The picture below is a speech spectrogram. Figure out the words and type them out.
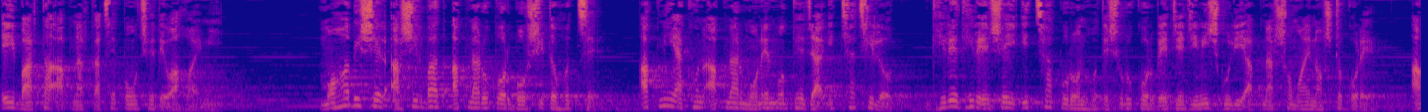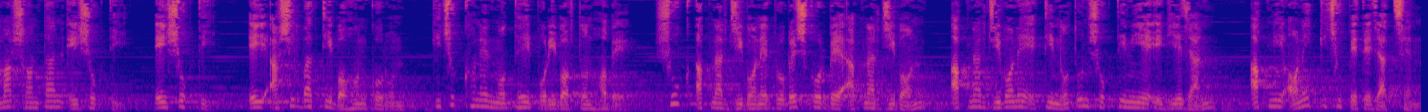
এই বার্তা আপনার কাছে পৌঁছে দেওয়া হয়নি। মহাবিশ্বের আশীর্বাদ আপনার উপর বর্ষিত হচ্ছে। আপনি এখন আপনার মনের মধ্যে যা ইচ্ছা ছিল, ধীরে ধীরে সেই ইচ্ছা পূরণ হতে শুরু করবে যে জিনিসগুলি আপনার সময় নষ্ট করে। আমার সন্তান, এই শক্তি এই শক্তি, এই আশীর্বাদটি বহন করুন, কিছুক্ষণের মধ্যেই পরিবর্তন হবে। সুখ আপনার জীবনে প্রবেশ করবে, আপনার জীবন, আপনার জীবনে একটি নতুন শক্তি নিয়ে এগিয়ে যান। আপনি অনেক কিছু পেতে যাচ্ছেন।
